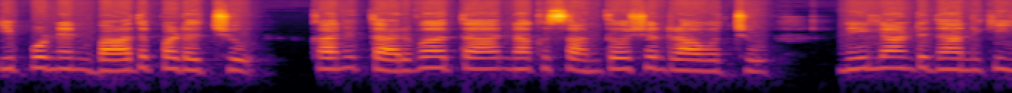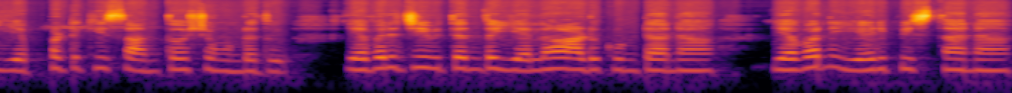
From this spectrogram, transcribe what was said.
ఇప్పుడు నేను బాధపడొచ్చు. కానీ తర్వాత నాకు సంతోషం రావచ్చు. నీలాంటి దానికి ఎప్పటికీ సంతోషం ఉండదు. ఎవరి జీవితంతో ఎలా ఆడుకుంటానా? ఎవరిని ఏడిపిస్తానా?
